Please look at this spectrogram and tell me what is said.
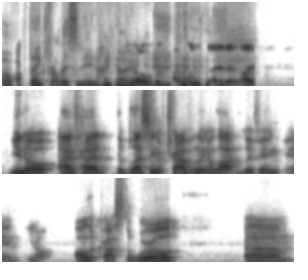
Oh, thanks for listening. I know. You know I would say that like, you know, I've had the blessing of traveling a lot and living in, you know, all across the world. Um,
